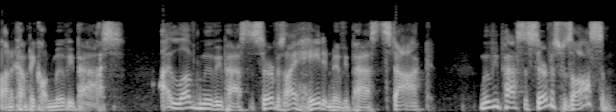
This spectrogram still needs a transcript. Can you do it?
on a company called MoviePass. I loved MoviePass the service. I hated MoviePass stock. MoviePass the service was awesome.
